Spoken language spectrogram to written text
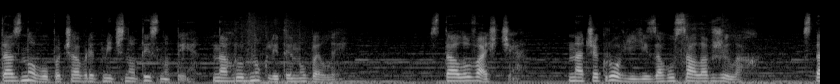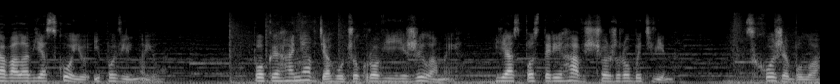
та знову почав ритмічно тиснути на грудну клітину Белли. Стало важче, наче кров її загусала в жилах, ставала в'язкою і повільною. Поки ганяв тягучу кров її жилами, я спостерігав, що ж робить він. Схоже було,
